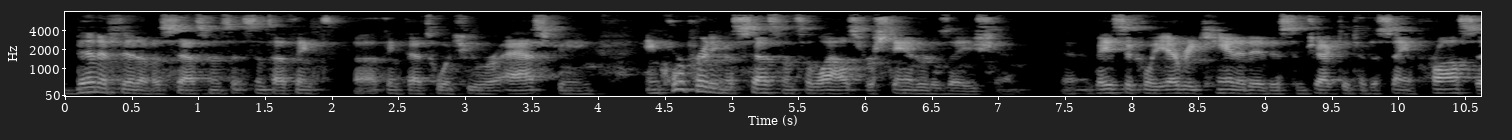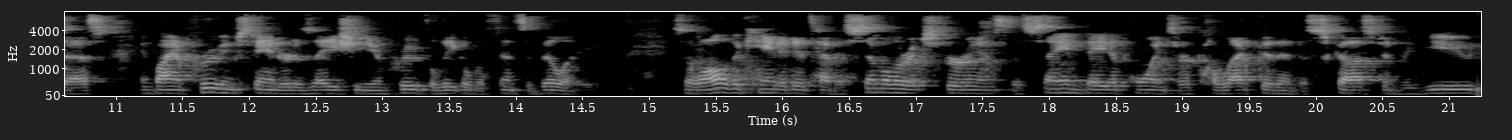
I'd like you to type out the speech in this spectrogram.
benefit of assessments, since I think uh, I think that's what you were asking, incorporating assessments allows for standardization. And basically, every candidate is subjected to the same process, and by improving standardization, you improve the legal defensibility. So all the candidates have a similar experience. The same data points are collected and discussed and reviewed.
